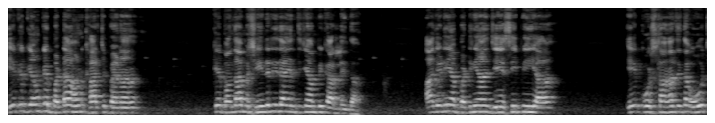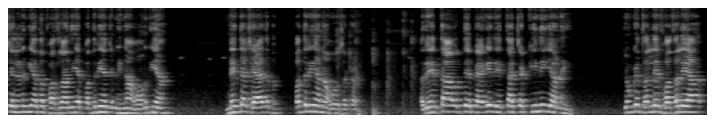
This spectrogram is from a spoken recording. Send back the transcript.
ਇੱਕ ਕਿਉਂਕਿ ਵੱਡਾ ਹੁਣ ਖਰਚ ਪੈਣਾ ਕਿ ਬੰਦਾ ਮਸ਼ੀਨਰੀ ਦਾ ਇੰਤਜ਼ਾਮ ਵੀ ਕਰ ਲੈਂਦਾ। ਆ ਜਿਹੜੀਆਂ ਵੱਡੀਆਂ ਜੀਸੀਪੀ ਆ, ਇਹ ਕੁਛ ਥਾਂ ਤੇ ਤਾਂ ਉਹ ਚੱਲਣਗੀਆਂ ਤਾਂ ਫਸਲਾਂ ਦੀਆਂ ਪੱਧਰੀਆਂ ਜ਼ਮੀਨਾਂ ਹੋਣਗੀਆਂ। ਨਹੀਂ ਤਾਂ ਸ਼ਾਇਦ ਪੱਧਰੀਆਂ ਨਾ ਹੋ ਸਕਣ। ਰੇਤਾ ਉੱਤੇ ਪੈ ਗਈ, ਰੇਤਾ ਚੱਕੀ ਨਹੀਂ ਜਾਣੀ। ਕਿਉਂਕਿ ਥੱਲੇ ਫਸਲ ਆ,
